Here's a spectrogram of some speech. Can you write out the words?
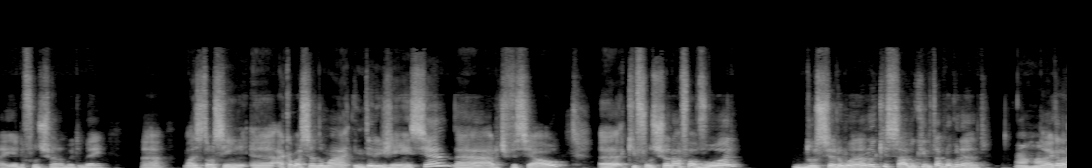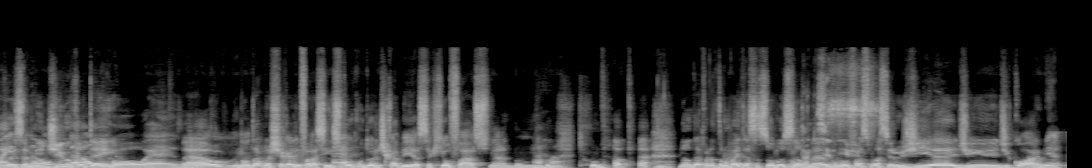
Aí ele funciona muito bem. Né? Mas então, assim, uh, acaba sendo uma inteligência né, artificial uh, que funciona a favor do ser humano que sabe o que ele está procurando. Uhum, não é aquela coisa, me diga o que eu tenho. Call, é, né? Não dá para chegar ali e falar assim, estou é. com dor de cabeça, o que eu faço? Né? Não, uhum. não dá para. Não dá para. Tu não vai ter essa solução, tá né? Como nível. eu faço uma cirurgia de, de córnea.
